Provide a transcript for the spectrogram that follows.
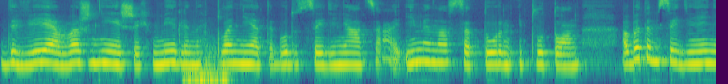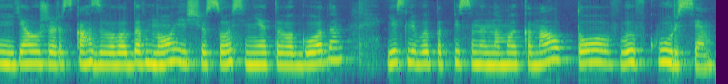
две важнейших медленных планеты будут соединяться, а именно Сатурн и Плутон. Об этом соединении я уже рассказывала давно, еще с осени этого года. Если вы подписаны на мой канал, то вы в курсе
